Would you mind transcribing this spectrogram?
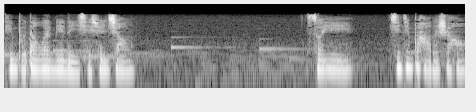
听不到外面的一些喧嚣了。所以，心情不好的时候，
